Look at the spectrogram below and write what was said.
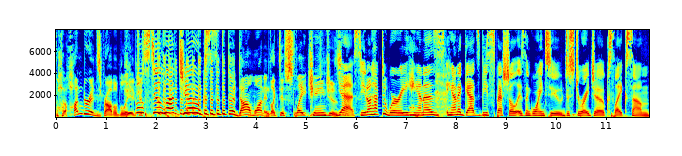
hundreds, probably. People still love jokes. Down one and like just slight changes. Yes, you don't have to worry. Hannah's Hannah Gadsby's special isn't going to destroy jokes like some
